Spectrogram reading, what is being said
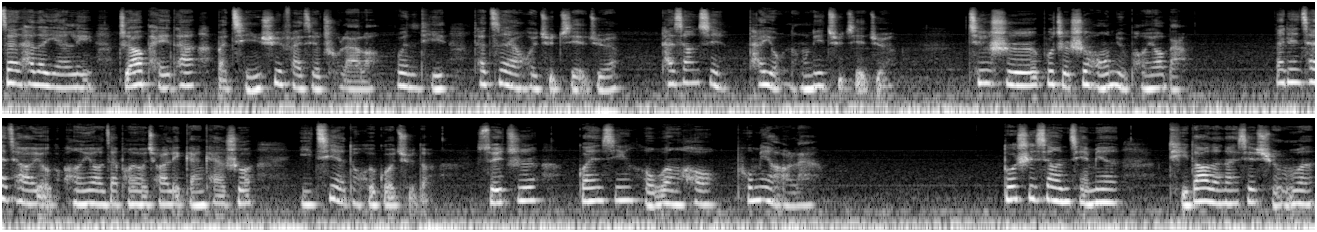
在他的眼里，只要陪他把情绪发泄出来了，问题他自然会去解决。他相信他有能力去解决。其实不只是哄女朋友吧。那天恰巧有个朋友在朋友圈里感慨说：“一切都会过去的。”随之，关心和问候扑面而来。多是像前面提到的那些询问，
